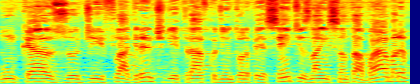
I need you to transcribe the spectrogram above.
um caso de flagrante de tráfico de entorpecentes lá em Santa Bárbara.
